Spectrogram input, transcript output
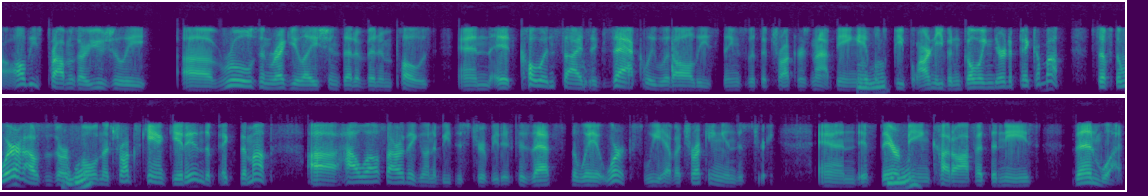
all these problems are usually uh, rules and regulations that have been imposed, and it coincides exactly with all these things with the truckers not being able Mhm. to. People aren't even going there to pick them up. So if the warehouses are Mhm. full and the trucks can't get in to pick them up, uh, how else are they going to be distributed? Because that's the way it works. We have a trucking industry, and if they're Mhm. being cut off at the knees, then what?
